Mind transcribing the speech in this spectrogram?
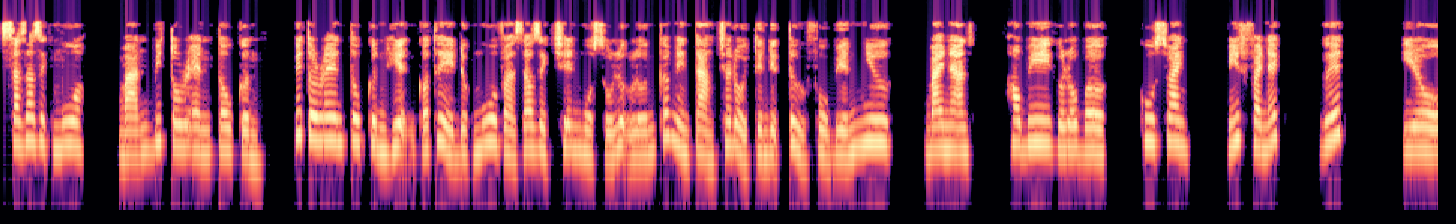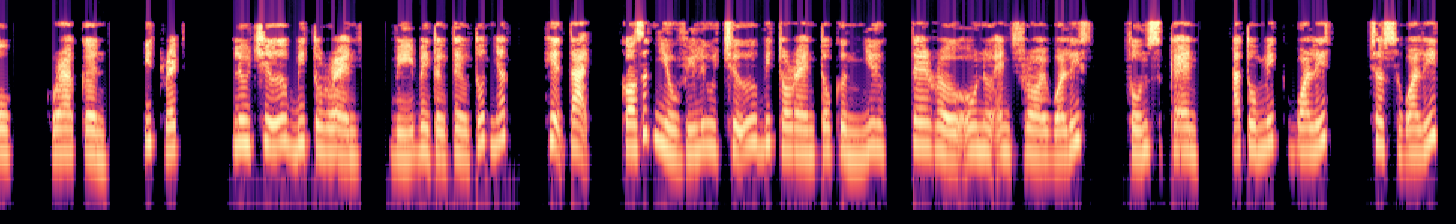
Sàn giao dịch mua, bán BitTorrent token. BitTorrent token hiện có thể được mua và giao dịch trên một số lượng lớn các nền tảng trao đổi tiền điện tử phổ biến như Binance, Huobi Global, KuCoin, Bitfinex, Gate, IO, Kraken, Bitrex. Lưu trữ BitTorrent, ví BTT tốt nhất. Hiện tại, có rất nhiều ví lưu trữ BitTorrent token như TRON Android Wallet, Scan, Atomic Wallet, Trust Wallet,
